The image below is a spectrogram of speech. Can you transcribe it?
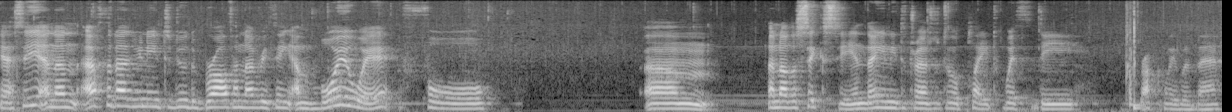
Yeah, see, and then after that you need to do the broth and everything and boil it for um, another 60 and then you need to transfer to a plate with the broccoli with there.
